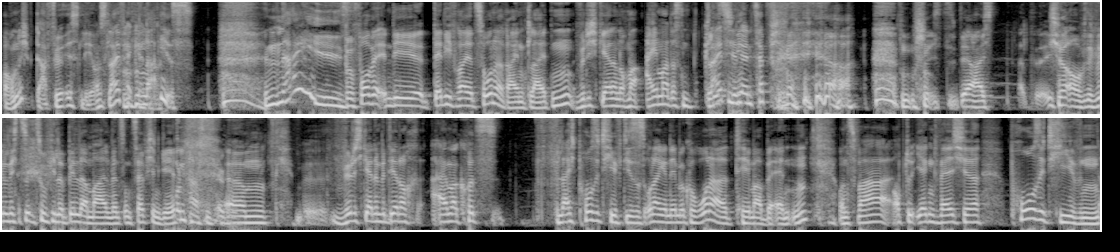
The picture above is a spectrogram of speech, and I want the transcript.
warum nicht? Dafür ist Leons Lifehack nice. Nice! Bevor wir in die Daddy-freie Zone reingleiten, würde ich gerne noch mal einmal das ein Gleiten wie ein Zäpfchen. ja. Ich, ja, ich ich höre auf, ich will nicht zu, zu viele Bilder malen, wenn es um Zäpfchen geht. Unpassend irgendwie. Ähm, würde ich gerne mit dir noch einmal kurz vielleicht positiv dieses unangenehme Corona-Thema beenden. Und zwar, ob du irgendwelche positiven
